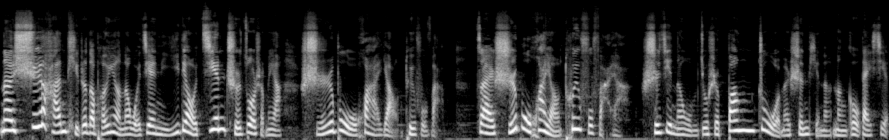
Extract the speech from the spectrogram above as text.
那虚寒体质的朋友呢，我建议你一定要坚持做什么呀？十步化养推腹法。在十步化养推腹法呀，实际呢，我们就是帮助我们身体呢能够代谢，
